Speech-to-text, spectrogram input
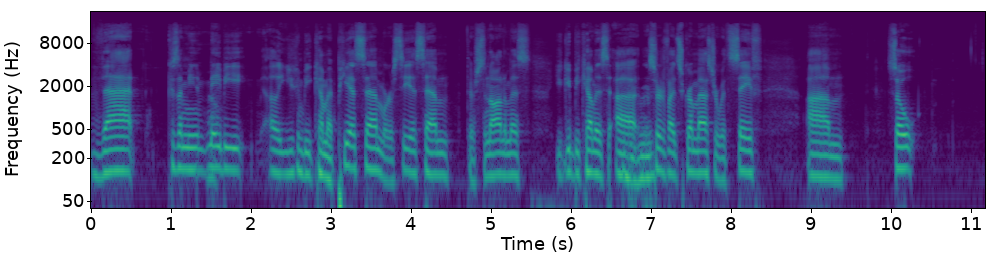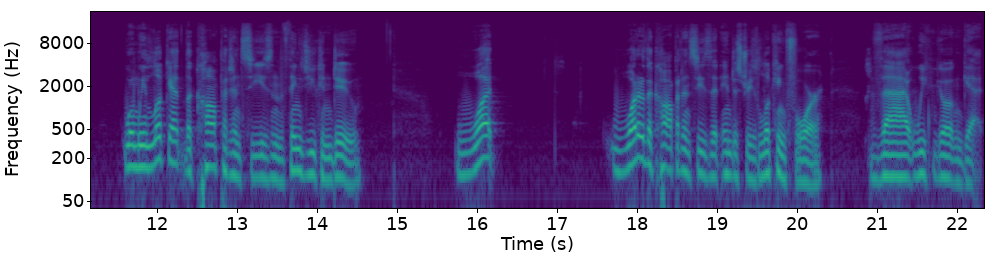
that? Because I mean, maybe uh, you can become a PSM or a CSM. They're synonymous. You could become a uh, mm-hmm. certified Scrum Master with SAFe. Um, so, when we look at the competencies and the things you can do, what what are the competencies that industry is looking for that we can go out and get?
